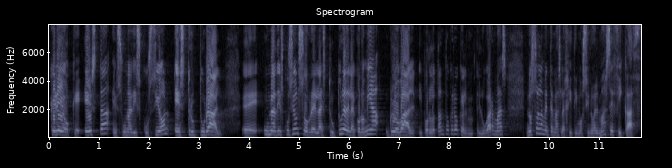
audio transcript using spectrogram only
Creo que esta es una discusión estructural. Eh, una discusión sobre la estructura de la economía global y por lo tanto creo que el, el lugar más, no solamente más legítimo, sino el más eficaz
